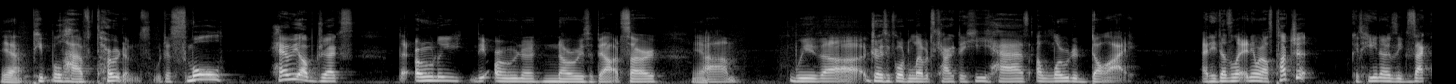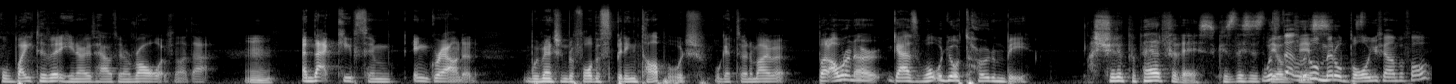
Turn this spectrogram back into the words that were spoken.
Yeah. people have totems, which are small, heavy objects that only the owner knows about. So, Yeah. um, with uh, Joseph Gordon-Levitt's character, he has a loaded die, and he doesn't let anyone else touch it because he knows the exact weight of it. He knows how it's going to roll, everything like that, Mm. and that keeps him in grounded. We mentioned before the spinning top, which we'll get to in a moment. But I want to know, Gaz, what would your totem be? I should have prepared for this because this is Was the that obvious, little metal ball you found before?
